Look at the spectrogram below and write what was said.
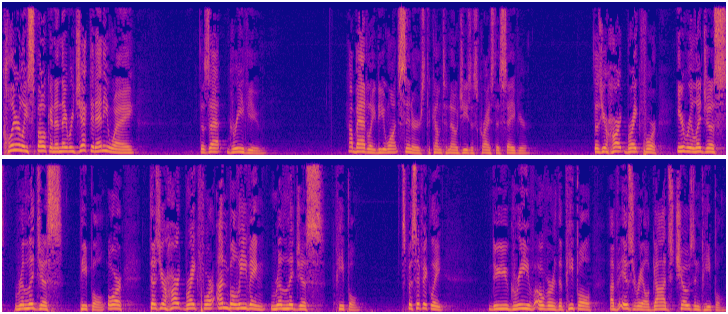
clearly spoken and they reject it anyway, does that grieve you? How badly do you want sinners to come to know Jesus Christ as Savior? Does your heart break for irreligious, religious people? Or does your heart break for unbelieving, religious people? Specifically, do you grieve over the people of Israel, God's chosen people?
